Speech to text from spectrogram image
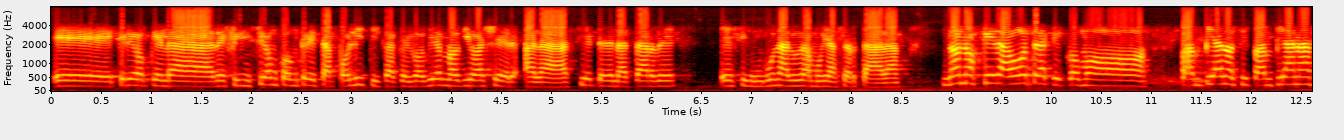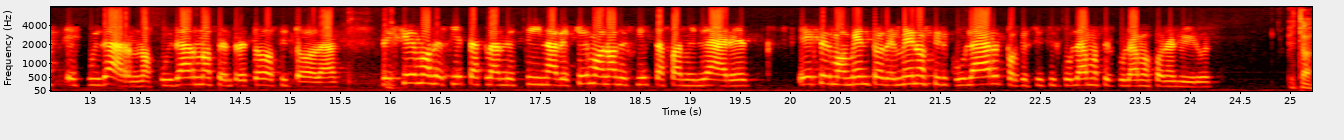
eh, creo que la definición concreta política que el gobierno dio ayer a las 7 de la tarde es sin ninguna duda muy acertada. No nos queda otra que como pampeanos y pampeanas es cuidarnos, cuidarnos entre todos y todas. Dejemos de fiestas clandestinas, dejémonos de fiestas familiares. Es el momento de menos circular porque si circulamos, circulamos con el virus. Está.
